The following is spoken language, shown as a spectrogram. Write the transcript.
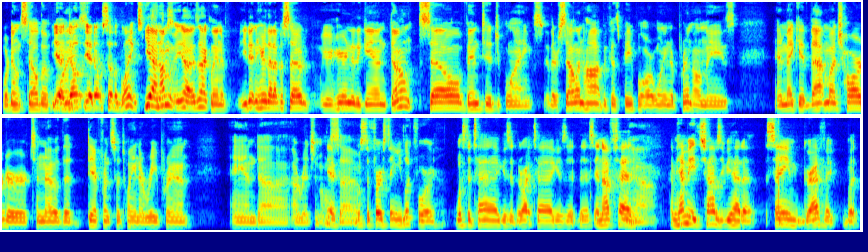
or don't sell the Yeah, blanks. don't yeah, don't sell the blanks. Yeah, and I'm yeah, exactly. And if you didn't hear that episode, you're hearing it again. Don't sell vintage blanks. They're selling hot because people are wanting to print on these and make it that much harder to know the difference between a reprint and uh, original. yeah. so What's the first thing you look for? What's the tag? Is it the right tag? Is it this? And I've had. yeah, I mean, how many times have you had a same graphic but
